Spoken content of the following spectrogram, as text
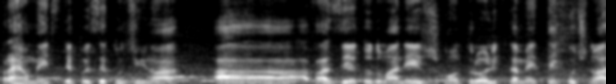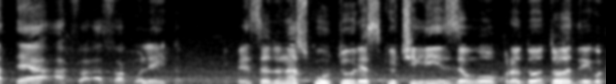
para realmente depois você continuar a, a, fazer todo o manejo de controle que também tem que continuar até a, a sua colheita. pensando nas culturas que utilizam o produto, Rodrigo,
